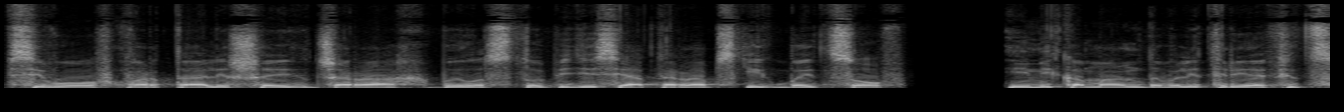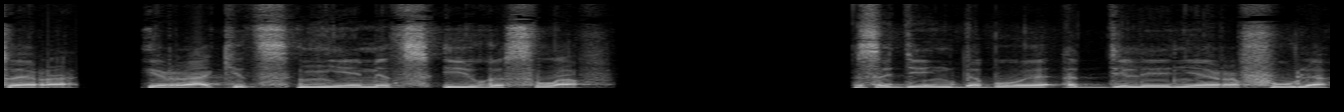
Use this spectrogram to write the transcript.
Всего в квартале Шейх-Джарах было 150 арабских бойцов. Ими командовали три офицера – иракец, немец и югослав. За день до боя отделение Рафуля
